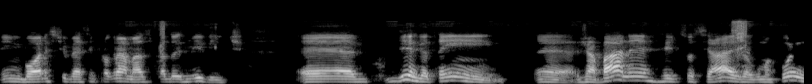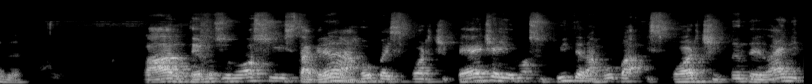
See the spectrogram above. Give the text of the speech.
embora estivessem programados para 2020. É, Virga, tem é, jabá, né? Redes sociais, alguma coisa? Claro, temos o nosso Instagram, arroba esportpedia, e o nosso Twitter, arroba esporte, underline,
